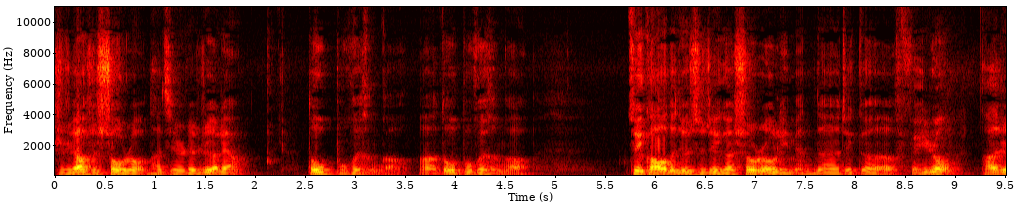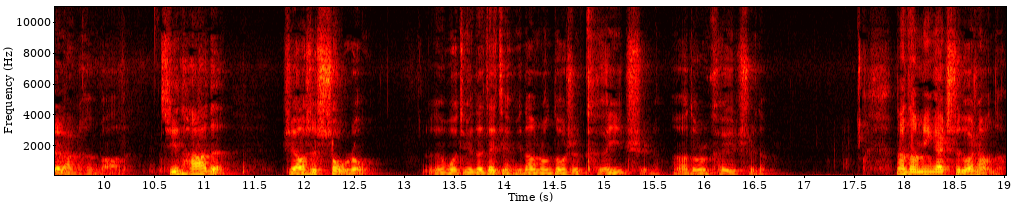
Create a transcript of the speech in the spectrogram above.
只要是瘦肉，它其实的热量都不会很高啊，都不会很高。最高的就是这个瘦肉里面的这个肥肉，它的热量是很高的。其他的只要是瘦肉，呃，我觉得在减肥当中都是可以吃的啊，都是可以吃的。那咱们应该吃多少呢？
